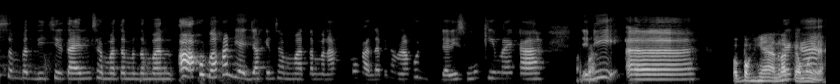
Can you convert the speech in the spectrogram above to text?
sempet diceritain sama teman-teman. Oh, aku bahkan diajakin sama teman aku kan, tapi teman aku dari Smuki mereka. Apa? Jadi eh Oh pengkhianat mereka- kamu ya?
